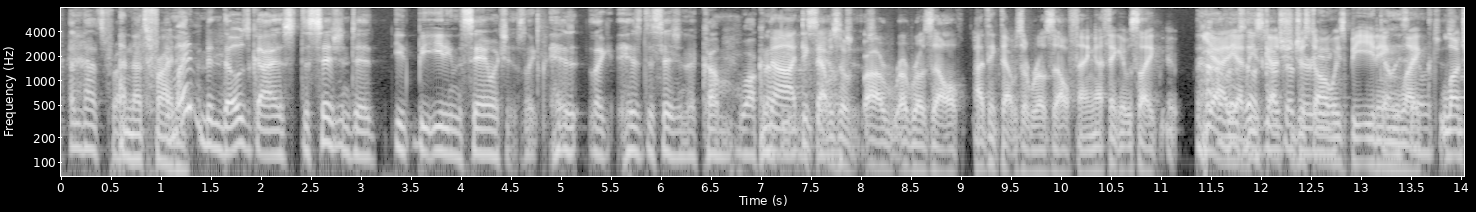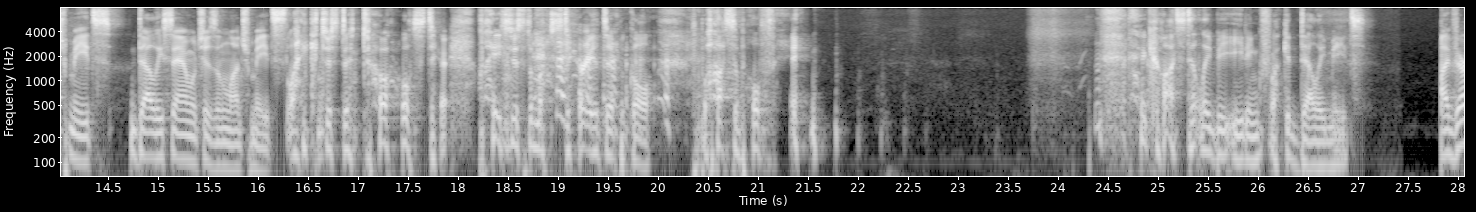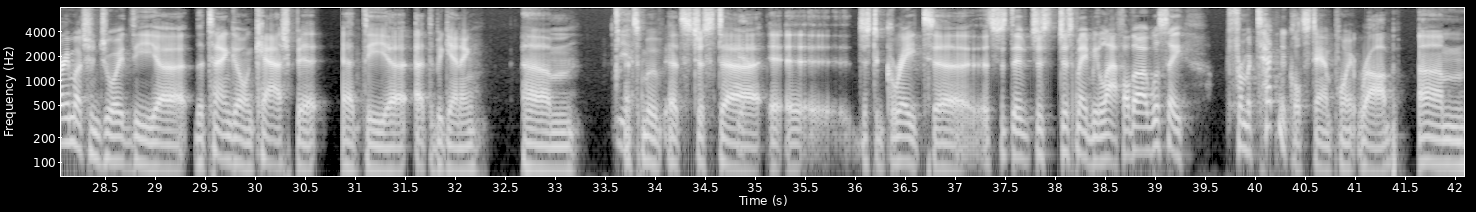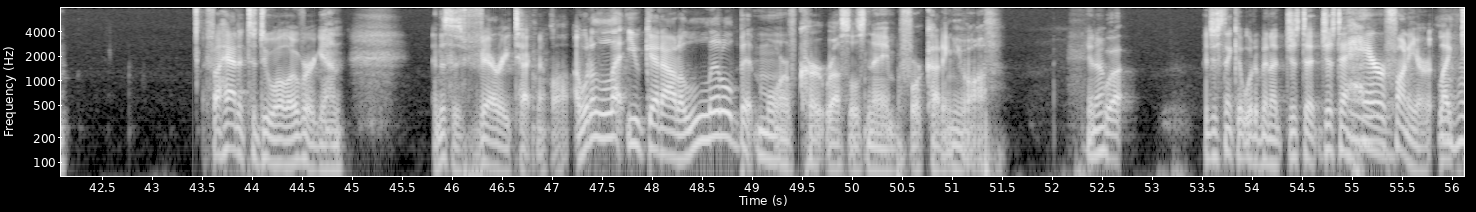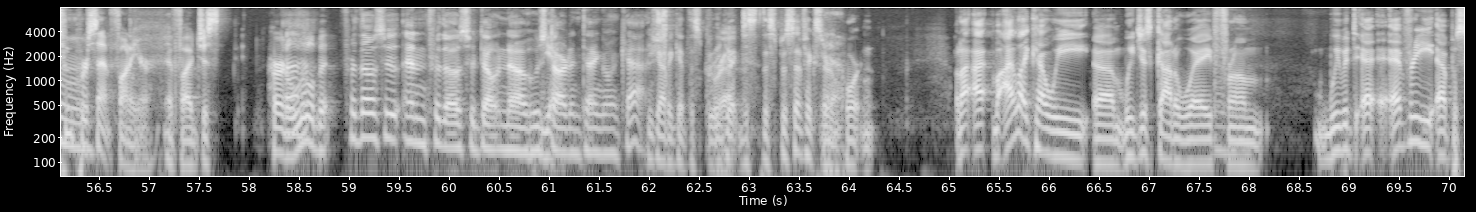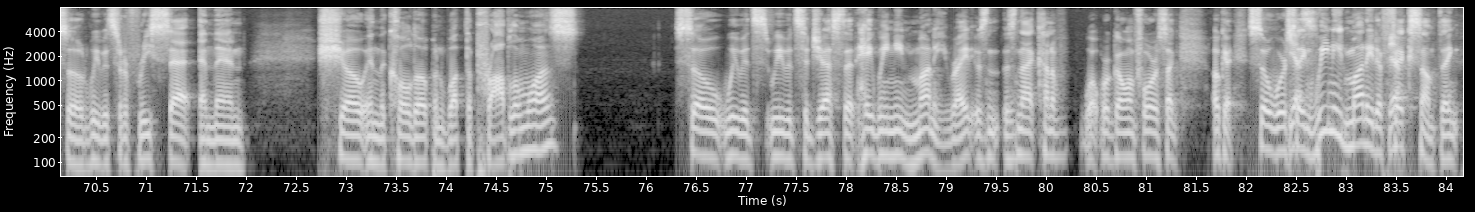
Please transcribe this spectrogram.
And that's Friday. And that's Friday. It might have been those guys' decision to eat, be eating the sandwiches, like his like his decision to come walking up. No, I think the that was a, a, uh, a Roselle. I think that was a Roselle thing. I think it was like, yeah, yeah, these guys should just always be eating like sandwiches. lunch meats, deli sandwiches, and lunch meats. Like just a total like just the most stereotypical possible thing. Constantly be eating fucking deli meats. I very much enjoyed the uh, the Tango and Cash bit at the uh, at the beginning. Um, It's move. It's just uh, uh, just a great. Uh, it's just it just just made me laugh. Although I will say, from a technical standpoint, Rob, um, if I had it to do all over again, and this is very technical, I would have let you get out a little bit more of Kurt Russell's name before cutting you off. You know, Well, I just think it would have been a just a just a hair mm-hmm. funnier, like mm-hmm. 2 percent funnier, if I just heard a uh, little bit. For those who and for those who don't know, who starred in Tango and Cash? You got to get the, sp- get- the the specifics are important. But I, I I liked how we um, we just got away mm-hmm. from we would every episode we would sort of reset and then show in the cold open what the problem was. So we would we would suggest that hey we need money right? Isn't isn't that kind of what we're going for? It's like okay so we're Yes. saying we need money to fix something.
